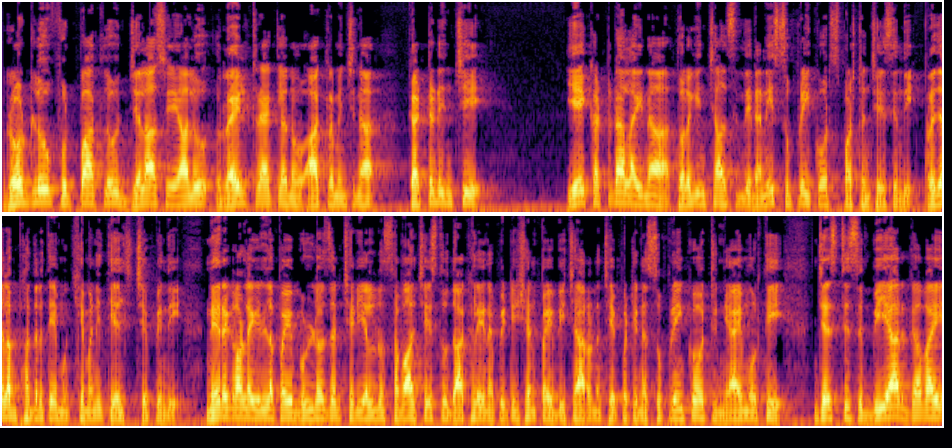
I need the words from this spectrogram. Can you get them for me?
రోడ్లు ఫుట్పాత్లు జలాశయాలు రైల్ ట్రాక్లను ఆక్రమించిన కట్టడించి ఏ కట్టడాలైనా తొలగించాల్సిందేనని సుప్రీంకోర్టు స్పష్టం చేసింది. ప్రజల భద్రతే ముఖ్యమని తేల్చి చెప్పింది. నేరగాళ్ళ ఇళ్ళపై బుల్డోజర్ చర్యలను సవాల్ చేస్తూ దాఖలైన పిటిషన్పై విచారణ చేపట్టిన సుప్రీంకోర్టు న్యాయమూర్తి justice BR Gavai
